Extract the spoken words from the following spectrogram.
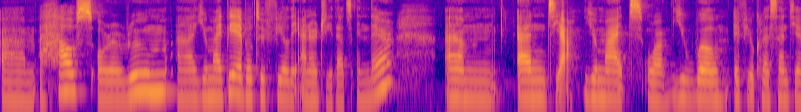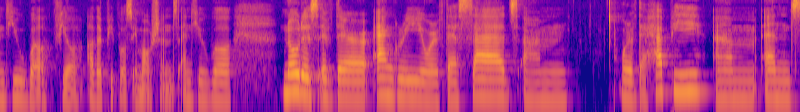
um, a house or a room, uh, you might be able to feel the energy that's in there. Um, and yeah, you might, or you will, if you're clairsentient, you will feel other people's emotions and you will notice if they're angry or if they're sad um, or if they're happy. Um, and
